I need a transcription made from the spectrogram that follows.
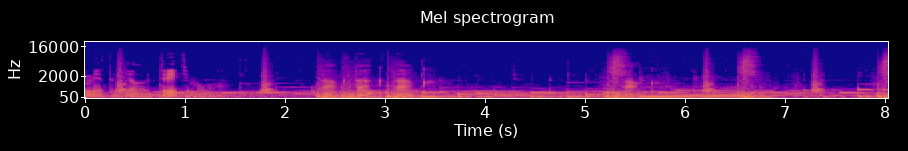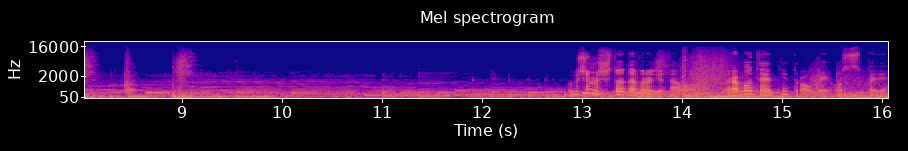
Я это делаю? Третьим его. Так, так, так. Так. В общем, что-то вроде того. Работает, не трогай, господи.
